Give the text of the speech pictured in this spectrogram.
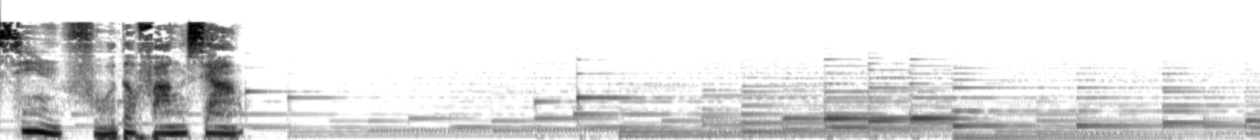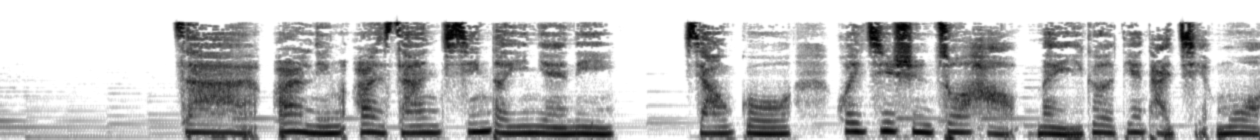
幸福的方向。在二零二三新的一年里，小谷会继续做好每一个电台节目。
